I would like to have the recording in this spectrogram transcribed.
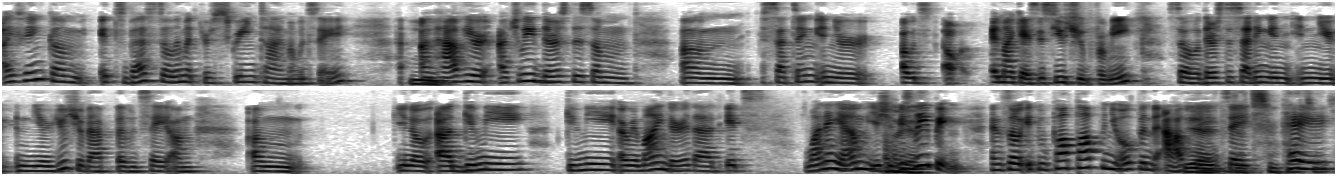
I think um, it's best to limit your screen time. I would say, Mm. and have your actually there's this um um setting in your I would uh, in my case it's YouTube for me. So there's the setting in in your in your YouTube app that would say um um you know uh give me give me a reminder that it's 1 a.m. you should Oh, be yeah. sleeping and so it would pop up when you open the app Yeah, and it would say hey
